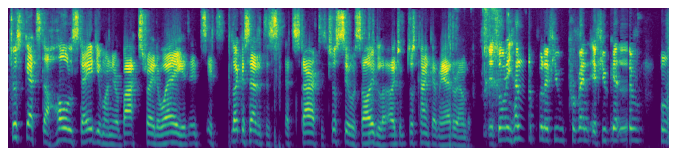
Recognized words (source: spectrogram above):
just gets the whole stadium on your back straight away. It, it's it's like I said at the at start, it's just suicidal. I just can't get my head around it. It's only helpful if you prevent if you get Liverpool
